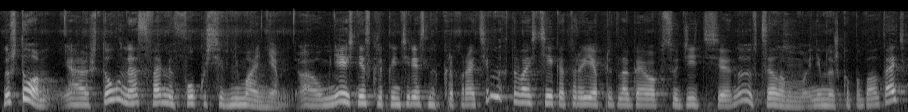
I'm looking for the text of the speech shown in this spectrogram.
Ну что, э, что у нас с вами в фокусе внимания? Э, у меня есть несколько интересных корпоративных новостей, которые я предлагаю обсудить, э, ну и в целом немножко поболтать.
